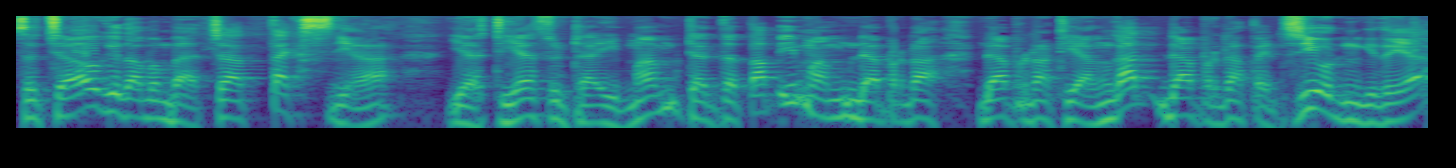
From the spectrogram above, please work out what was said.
sejauh kita membaca teksnya, ya dia sudah imam dan tetap imam, tidak pernah tidak pernah diangkat, tidak pernah pensiun gitu ya.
